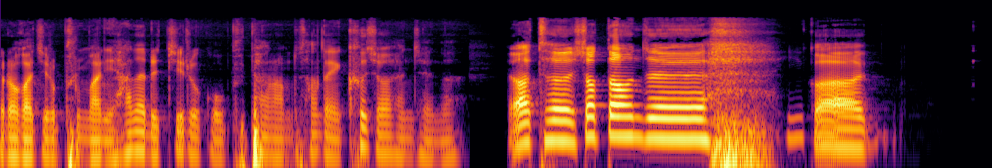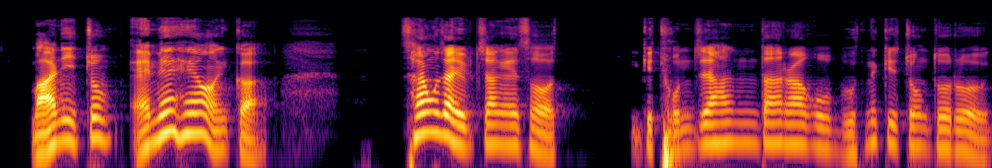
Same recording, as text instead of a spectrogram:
여러 가지로 불만이 하늘을 찌르고 불편함도 상당히 크죠 현재는. 여하튼 셧다운제 이가 많이 좀 애매해요. 그러니까 사용자 입장에서 이게 존재한다라고 못 느낄 정도로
